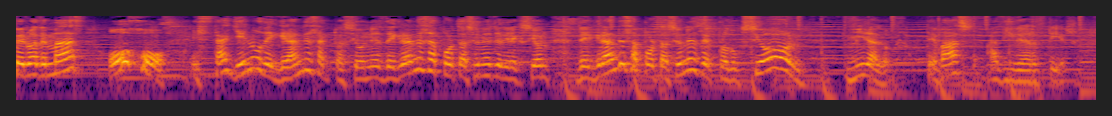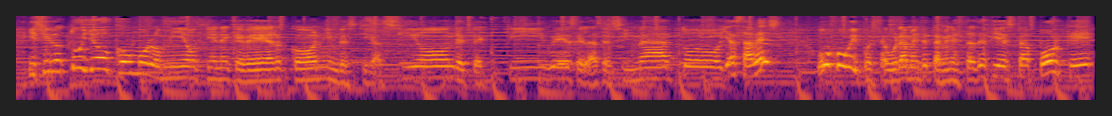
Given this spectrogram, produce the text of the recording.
pero además, ojo, está lleno de grandes actuaciones, de grandes aportaciones de dirección, de grandes aportaciones de producción. Míralo, te vas a divertir. Y si lo tuyo como lo mío tiene que ver con investigación, detectives, el asesinato, ya sabes, Uy, pues seguramente también estás de fiesta porque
